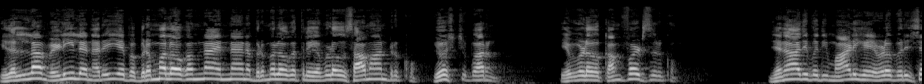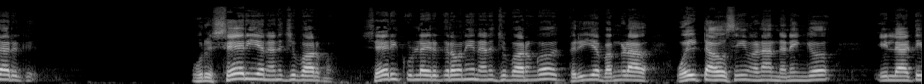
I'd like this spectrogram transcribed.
இதெல்லாம் வெளியில் நிறைய இப்போ பிரம்மலோகம்னா என்னென்ன பிரம்மலோகத்தில் எவ்வளவு சாமான் இருக்கும்? யோசிச்சு பாருங்க. எவ்வளவு கம்ஃபர்ட்ஸ் இருக்கும்? ஜனாதிபதி மாளிகை எவ்வளோ பெருசாக இருக்குது ஒரு சேரியை நினச்சி பாருங்கள் சேரிக்குள்ளே இருக்கிறவனையும் நினச்சி பாருங்கோ. பெரிய பங்களா ஒயிட் ஹவுஸையும் வேணால் நினைங்கோ. இல்லாட்டி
